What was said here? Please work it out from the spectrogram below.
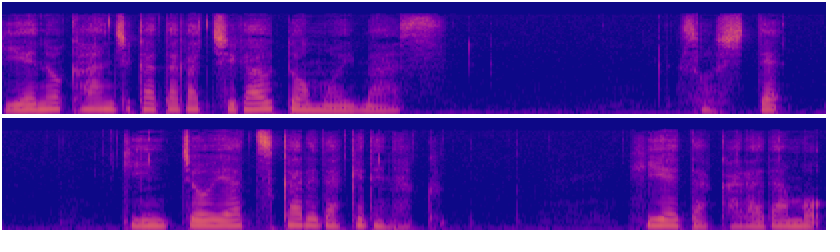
冷えの感じ方が違うと思います。そして緊張や疲れだけでなく冷えた体も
